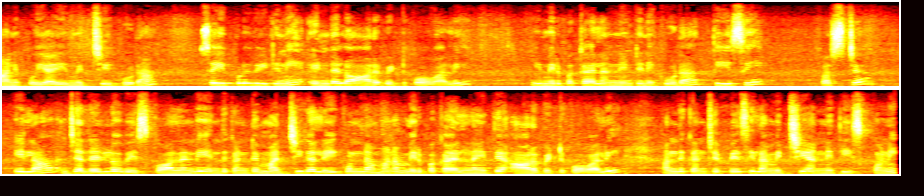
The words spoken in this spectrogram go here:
నానిపోయాయి మిర్చి కూడా. సో ఇప్పుడు వీటిని ఎండలో ఆరబెట్టుకోవాలి. ఈ మిరపకాయలన్నింటినీ కూడా తీసి ఫస్ట్ ఇలా జల్లెడలో వేసుకోవాలండి. ఎందుకంటే మజ్జిగ లేకుండా మనం మిరపకాయలను అయితే ఆరబెట్టుకోవాలి. అందుకని చెప్పేసి ఇలా మిర్చి అన్నీ తీసుకొని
